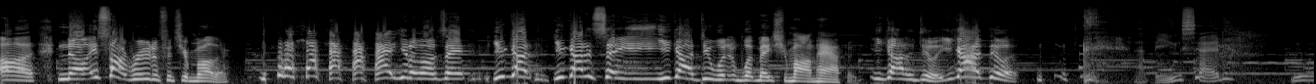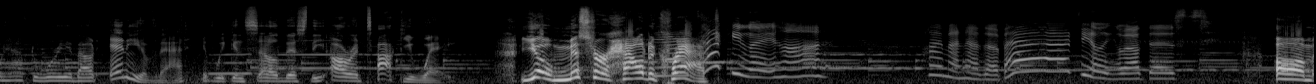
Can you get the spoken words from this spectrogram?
Uh no, it's not rude if it's your mother. you know what I'm saying? You got you got to say you got to do what what makes your mom happy. You got to do it. You got to do it. That being said, we won't have to worry about any of that if we can settle this the Arataki way. Yo, Mr. How to Craft. Tacky way, huh? Paimon has a bad feeling about this. Um,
